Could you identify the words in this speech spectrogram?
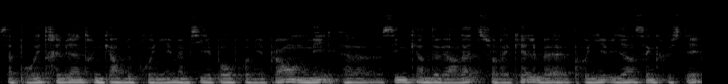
Ça pourrait très bien être une carte de Prunier, même s'il n'est pas au premier plan, mais euh, c'est une carte de Verlat sur laquelle bah, Prunier vient s'incruster.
